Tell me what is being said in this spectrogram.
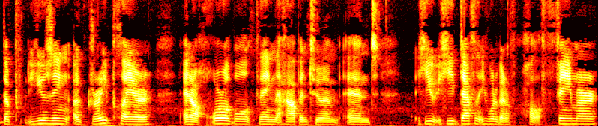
the using a great player and a horrible thing that happened to him, and he he definitely he would have been a Hall of Famer,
